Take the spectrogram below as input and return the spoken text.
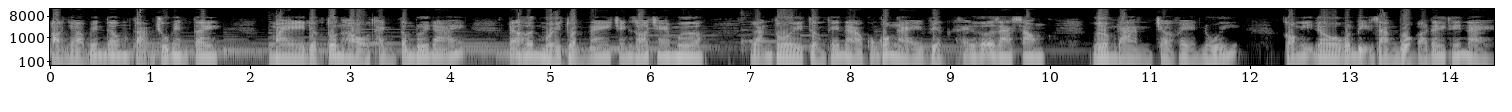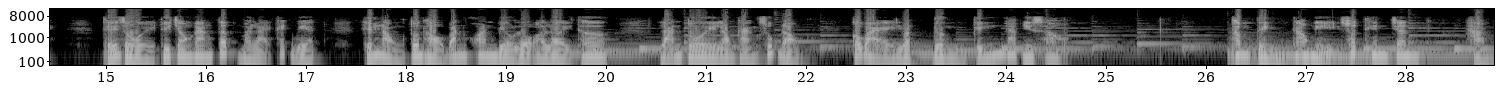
Ở nhờ bên đông tạm trú bên tây. May được tôn hầu thành tâm đối đãi, Đã hơn 10 tuần nay tránh gió che mưa. Lãn tôi tưởng thế nào cũng có ngày việc sẽ gỡ ra xong, Gươm đàn trở về núi. Có nghĩ đâu vẫn bị ràng buộc ở đây thế này. Thế rồi tuy trong gang tấc mà lại cách biệt, Khiến lòng tôn hầu băn khoăn biểu lộ ở lời thơ. Lãn tôi lòng càng xúc động có bài luật đường kính đáp như sau. Thâm tình cao nghị xuất thiên chân, Hàm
